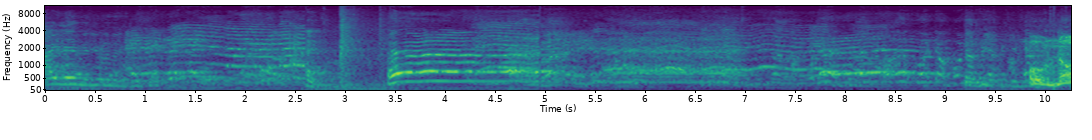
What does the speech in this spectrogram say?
வாயிலே மிதி விழுந்திருக்கு Oh no!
